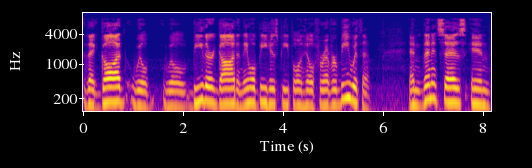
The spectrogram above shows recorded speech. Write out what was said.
that God will, will be their God and they will be his people and he'll forever be with them. And then it says in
